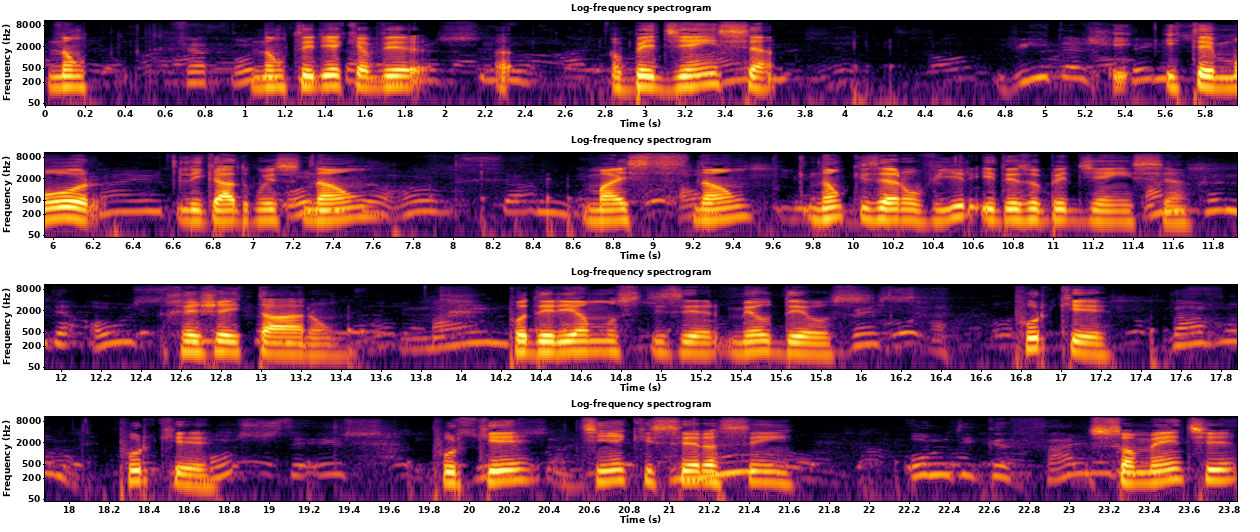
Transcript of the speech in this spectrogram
não, não teria que haver ah, obediência e, e temor ligado com isso, não, mas não, não quiseram ouvir e desobediência, rejeitaram. Poderíamos dizer, meu Deus, por quê? Por quê? Porque tinha que ser assim somente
